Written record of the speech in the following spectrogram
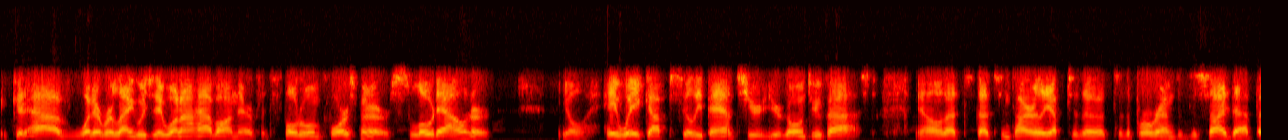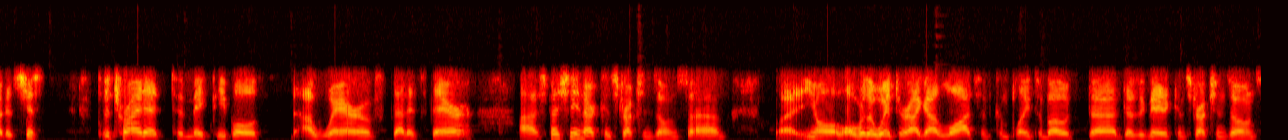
it could have whatever language they want to have on there. If it's photo enforcement or slow down or you know, hey, wake up, silly pants, you're you're going too fast. You know, that's that's entirely up to the to the program to decide that. But it's just to try to to make people aware of that it's there, uh, especially in our construction zones. Um, uh, you know, over the winter, I got lots of complaints about uh, designated construction zones,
